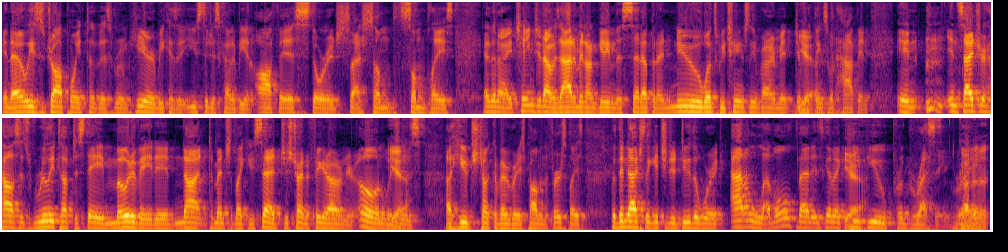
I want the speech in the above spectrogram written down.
And I always draw a point to this room here because it used to just kind of be an office, storage slash some some place. And then I changed it. I was adamant on getting this set up, and I knew once we changed the environment, different Yeah. things would happen. And inside your house, it's really tough to stay motivated. Not to mention, like you said, just trying to figure it out on your own, which Yeah. is a huge chunk of everybody's problem in the first place. But then to actually get you to do the work at a level that is going to Yeah. keep you progressing. you right? gotta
